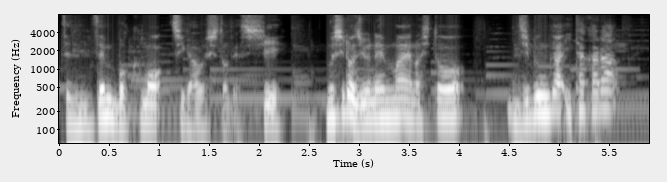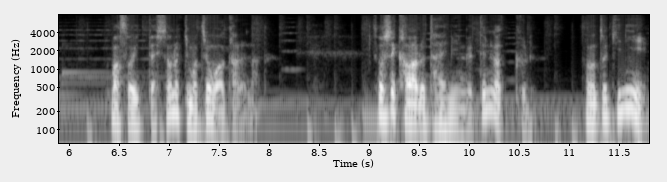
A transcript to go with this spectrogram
全然僕も違う人ですし、むしろ10年前の人、自分がいたから、まあそういった人の気持ちもわかるなと。そして変わるタイミングっていうのが来る。その時に、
